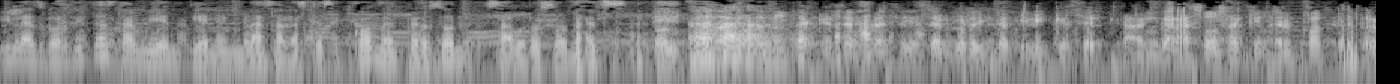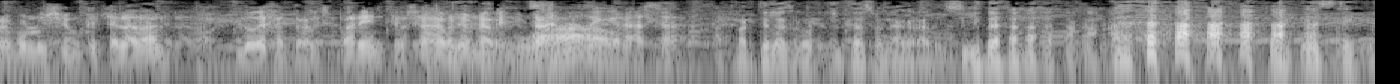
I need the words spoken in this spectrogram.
y las gorditas también tienen grasa las que se comen, pero son sabrosonas. Toda gordita que se precie de ser gordita tiene que ser tan grasosa que en el papel de revolución que te la dan lo deja transparente, o sea, abre una ventana Wow. de grasa. Aparte las gorditas son agradecidas. Este,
